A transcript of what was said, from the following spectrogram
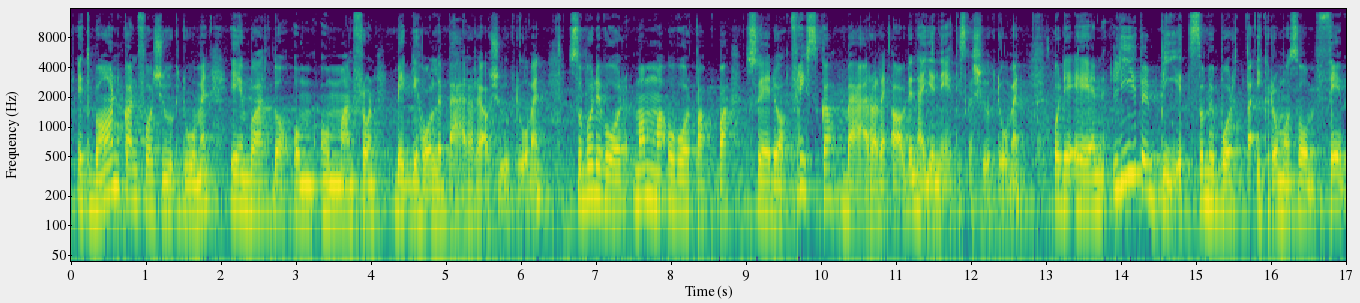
Ett barn kan få sjukdomen enbart då om, om man från bägge håll är bärare av sjukdomen. Så både vår mamma och vår pappa så är då friska bärare av den här genetiska sjukdomen. Och det är en liten bit som är borta i kromosom 5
